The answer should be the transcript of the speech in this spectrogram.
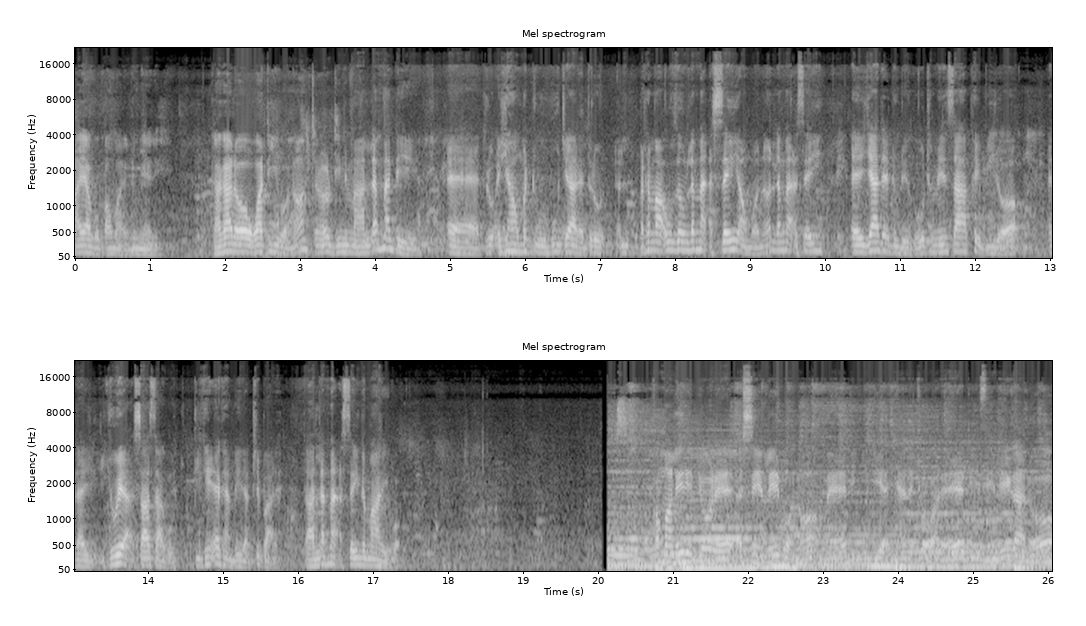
အားရဖို့ကောင်းပါတယ်လူငယ်တွေဒါကတော့ဝတ်တီပေါ့နော်ကျွန်တော်တို့ဒီနေ့မှာလက်မှတ်တွေအဲသူတို့အယောင်မတူဘူးကြားတယ်သူတို့ပထမဦးဆုံးလက်မှတ်အစိမ်းအောင်ပေါ့နော်လက်မှတ်အစိမ်းအဲရတဲ့လူတွေကိုထမင်းစားဖိတ်ပြီးတော့အဲဒါရွေးရအစားအစာကိုတီခင်းအခန့်ပေးတာဖြစ်ပါတယ်ဒါလက်မှတ်အစိမ်းသမားတွေပေါ့ မမလေးတွေပြောတဲ့အစင်လေးပေါ့နော်အမဲဒီညီလေးကအရန်လည်းချောပါတယ်ဒီအစင်လေးကတော့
